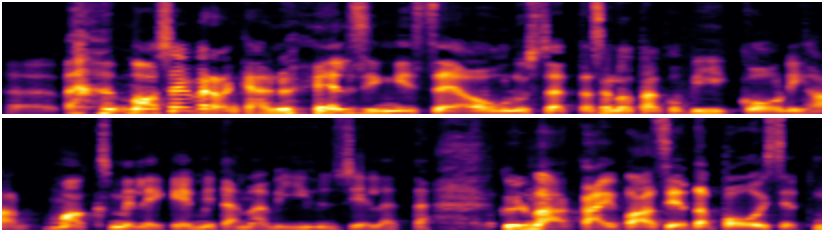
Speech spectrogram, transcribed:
Mä oon sen verran käynyt Helsingissä ja Oulussa, että sanotaanko viikko on ihan maks melkein, mitä mä viihyn siellä. Että kyllä mä kaipaan sieltä pois. Että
